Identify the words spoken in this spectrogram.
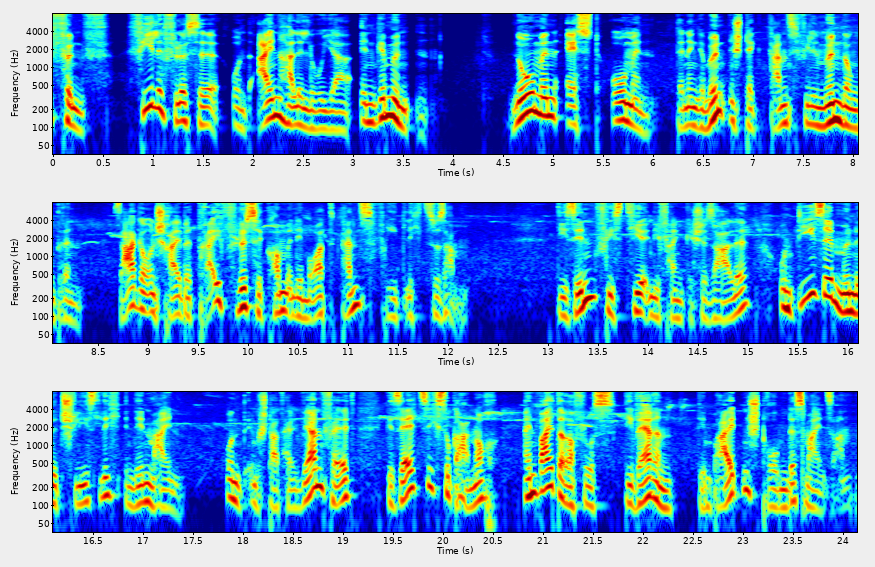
5 Viele Flüsse und ein Halleluja in Gemünden. Nomen est Omen, denn in Gemünden steckt ganz viel Mündung drin. Sage und schreibe, drei Flüsse kommen in dem Ort ganz friedlich zusammen. Die Sinn fließt hier in die fränkische Saale und diese mündet schließlich in den Main. Und im Stadtteil Wernfeld gesellt sich sogar noch ein weiterer Fluss, die Wern, dem breiten Strom des Mains an.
